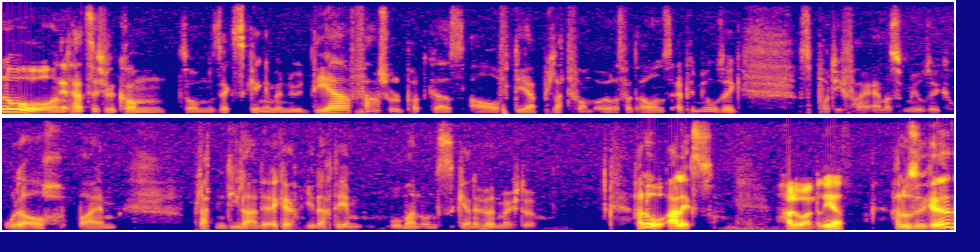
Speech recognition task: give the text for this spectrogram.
Hallo und herzlich willkommen zum Sechs-Gänge-Menü, der Fahrschul-Podcast auf der Plattform eures Vertrauens, Apple Music, Spotify, Amazon Music oder auch beim Plattendealer an der Ecke, je nachdem, wo man uns gerne hören möchte. Hallo Alex. Hallo Andreas. Hallo Silke.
